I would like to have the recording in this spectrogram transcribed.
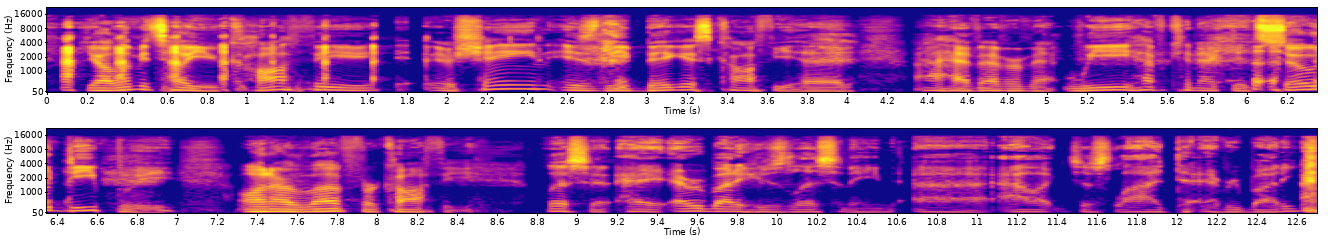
y'all. Let me tell you, coffee. Or Shane is the biggest coffee head I have ever met. We have connected so deeply on our love for coffee. Listen, hey, everybody who's listening, uh, Alec just lied to everybody.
